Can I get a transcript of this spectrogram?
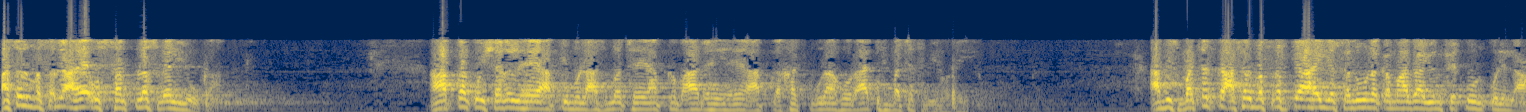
اصل مسئلہ ہے اس سرپلس ویلیو کا۔ آپ کا کوئی شغل ہے، آپ کی ملازمت ہے، آپ کما رہے ہیں، آپ کا خرچ پورا ہو رہا ہے کچھ بچت بھی ہو رہی ہے۔ اب اس بچت کا اصل مصرف کیا ہے؟ یہ سلون کمادا یون فکون اللہ.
